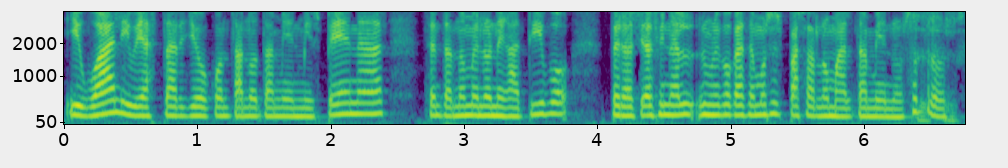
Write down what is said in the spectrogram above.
igual y voy a estar yo contando también mis penas, centrándome en lo negativo, pero así al final lo único que hacemos es pasarlo mal también nosotros.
